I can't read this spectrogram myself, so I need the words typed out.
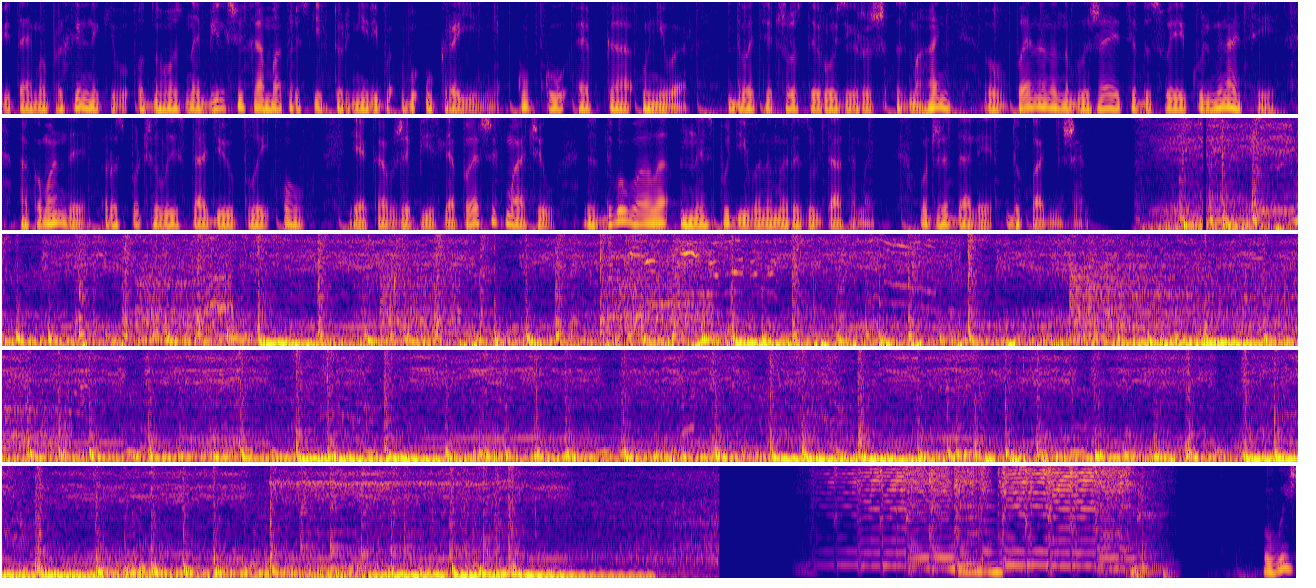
Вітаємо прихильників одного з найбільших аматорських турнірів в Україні Кубку ФК Універ. 26-й розіграш змагань впевнено наближається до своєї кульмінації, а команди розпочали стадію плей-офф, яка вже після перших матчів здивувала несподіваними результатами. Отже, далі докладніше.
